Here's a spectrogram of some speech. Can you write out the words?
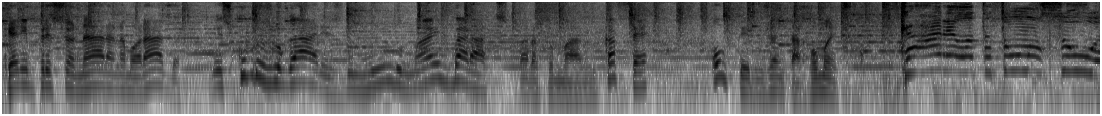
Quer impressionar a namorada? Descubra os lugares do mundo mais baratos para tomar um café ou ter um jantar romântico. Cara, ela tá tão na sua!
